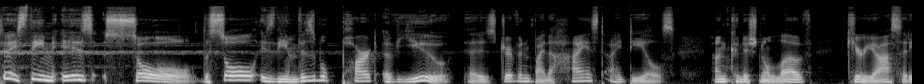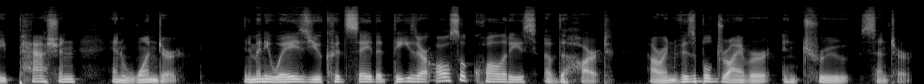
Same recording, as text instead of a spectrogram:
Today's theme is soul. The soul is the invisible part of you that is driven by the highest ideals unconditional love, curiosity, passion, and wonder. In many ways, you could say that these are also qualities of the heart, our invisible driver and true center.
